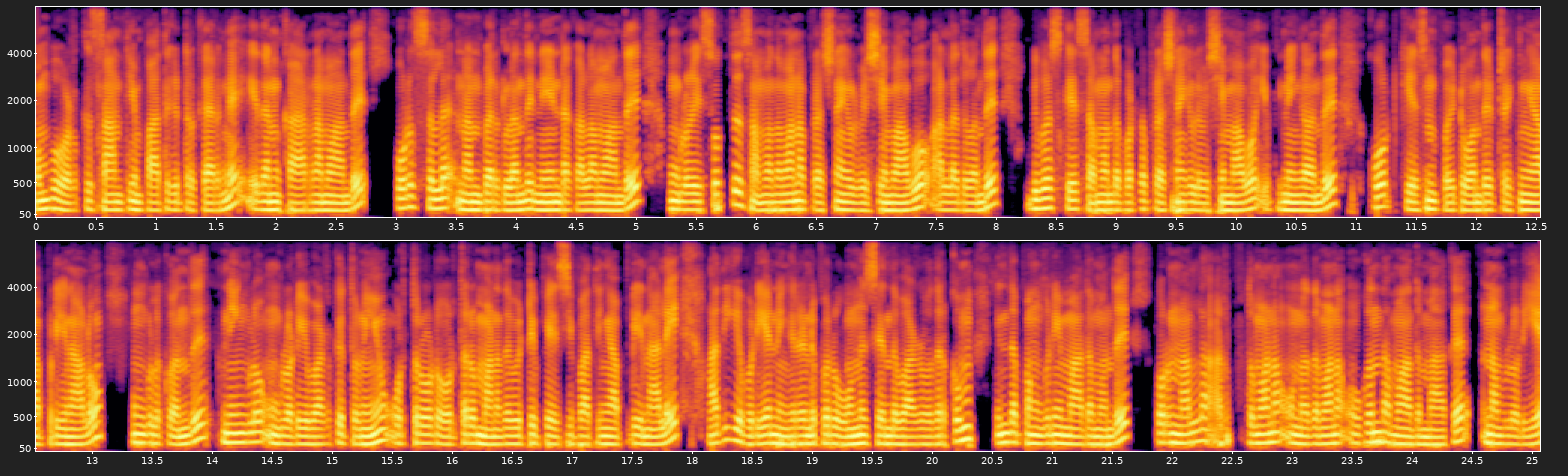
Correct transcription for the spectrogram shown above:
ஒம்பு வழக்கு ஸ்தானத்தையும் பார்த்துக்கிட்டு இருக்காருங்க. இதன் காரணமாக வந்து ஒரு சில நண்பர்கள் வந்து நீண்ட காலமாக வந்து உங்களுடைய சொத்து சம்பந்தமான பிரச்சனைகள் விஷயமாவோ அல்லது வந்து டிவோர்ஸ் கேஸ் சம்மந்தப்பட்ட பிரச்சனைகள் விஷயமாவோ இப்போ நீங்கள் வந்து கோர்ட் கேஸ்னு போயிட்டு வந்துட்டு இருக்கீங்க அப்படின்னாலும் உங்களுக்கு வந்து நீங்களும் உங்களுடைய வழக்கு துணையும் ஒருத்தரோட ஒருத்தர் மனதை விட்டு பேசி பார்த்தீங்க அப்படின்னாலே அதிகப்படியாக நீங்கள் ரெண்டு பேரும் ஒன்று சேர்ந்து வாழ்வதற்கும் இந்த பங்குனி மாதம் வந்து ஒரு நல்ல அற்புதமான உன்னதமான உகந்த மாதமாக நம்மளுடைய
